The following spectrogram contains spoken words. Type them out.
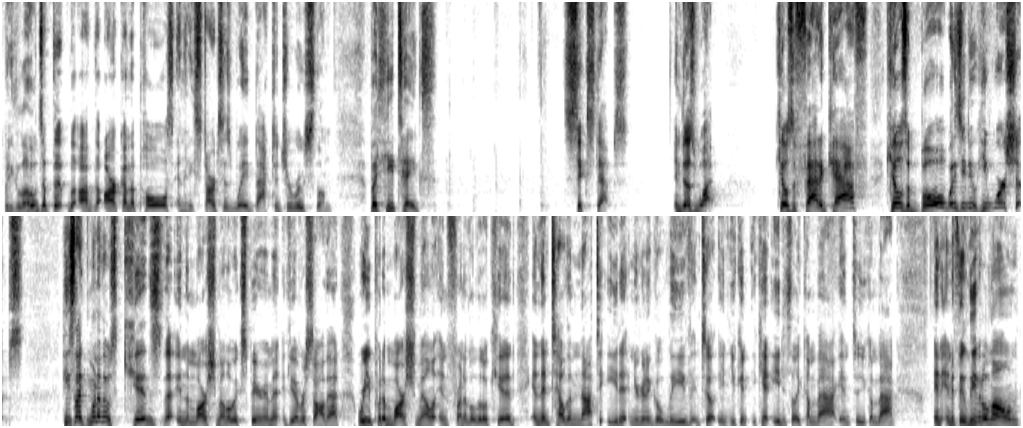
but he loads up the, uh, the ark on the poles and then he starts his way back to Jerusalem. But he takes six steps and does what? Kills a fatted calf, kills a bull. What does he do? He worships. He's like one of those kids that in the marshmallow experiment, if you ever saw that, where you put a marshmallow in front of a little kid and then tell them not to eat it and you're gonna go leave until you can you can't eat it until they come back until you come back. And, and if they leave it alone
